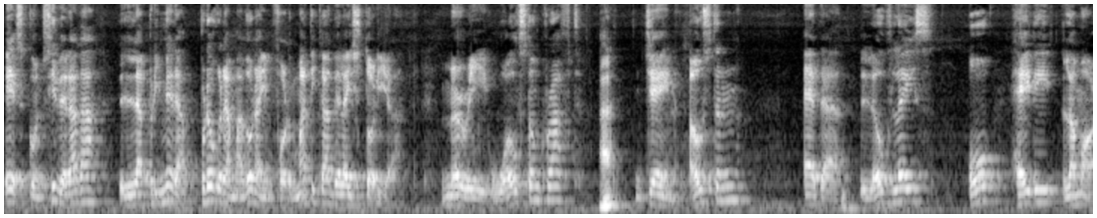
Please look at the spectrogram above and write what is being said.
es considerada la primera programadora informática de la historia? ¿Mary Wollstonecraft? Ah, ¿Jane Austen? ¿Ada Lovelace? ¿O Heidi Lamar?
